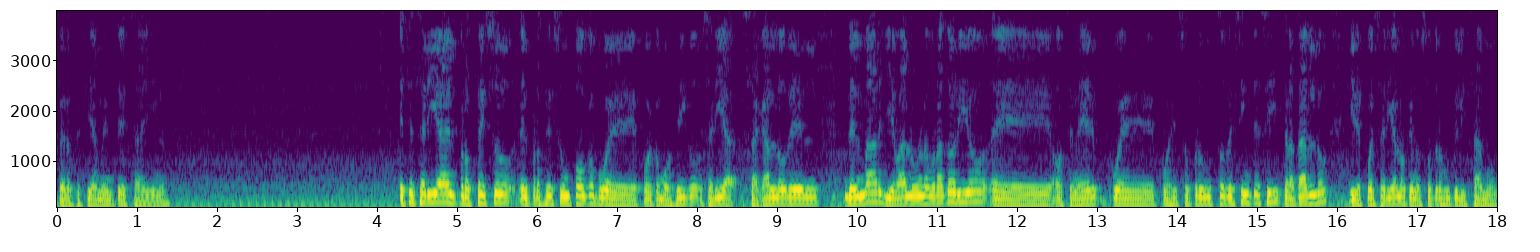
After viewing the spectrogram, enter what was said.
pero efectivamente está ahí, ¿no? Este sería el proceso, el proceso un poco, pues, pues como os digo, sería sacarlo del, del mar, llevarlo a un laboratorio, eh, obtener pues, pues esos productos de síntesis, tratarlo y después sería lo que nosotros utilizamos,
